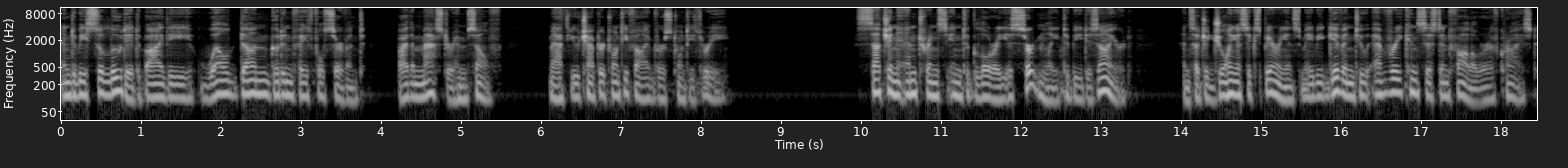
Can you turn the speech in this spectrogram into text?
and to be saluted by the well done, good and faithful servant, by the Master himself. Matthew chapter 25 verse 23. Such an entrance into glory is certainly to be desired, and such a joyous experience may be given to every consistent follower of Christ.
